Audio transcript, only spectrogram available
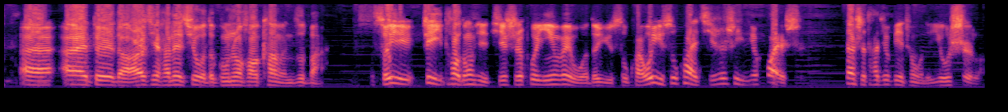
哎哎，对的，而且还得去我的公众号看文字版。所以这一套东西其实会因为我的语速快，我语速快其实是一件坏事，但是它就变成我的优势了。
